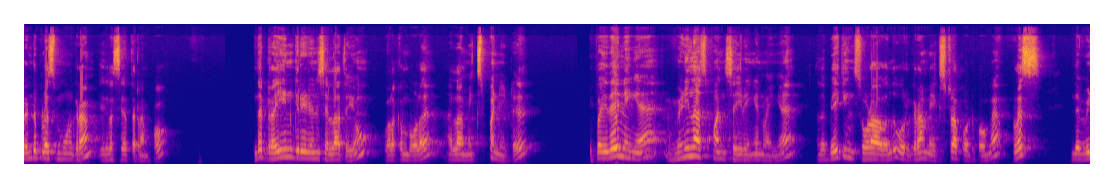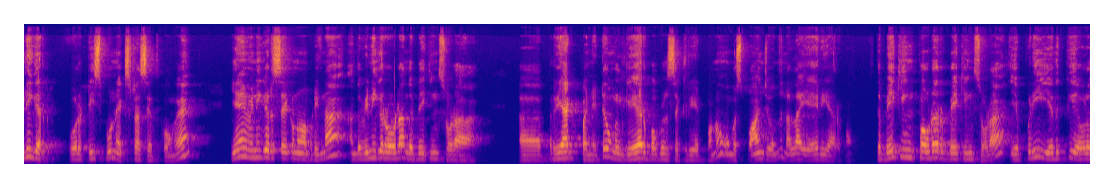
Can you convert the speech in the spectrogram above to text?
ரெண்டு ப்ளஸ் மூணு கிராம் இதில் சேர்த்துறேன் இப்போ. இந்த ட்ரை இன்க்ரீடியன்ஸ் எல்லாத்தையும் வழக்கம் போல் எல்லாம் மிக்ஸ் பண்ணிவிட்டு இப்போ இதே நீங்கள் வெனிலா ஸ்பான்ஸ் செய்கிறீங்கன்னு வைங்க. அந்த பேக்கிங் சோடா வந்து ஒரு கிராம் எக்ஸ்ட்ரா போட்டுக்கோங்க. ப்ளஸ் இந்த வினிகர் ஒரு டீஸ்பூன் எக்ஸ்ட்ரா சேர்த்துக்கோங்க. ஏன் வினிகர் சேர்க்கணும் அப்படின்னா அந்த வினிகரோட அந்த பேக்கிங் சோடா ரியாக்ட் பண்ணிவிட்டு உங்களுக்கு ஏர் பபுள்ஸை க்ரியேட் பண்ணும். உங்கள் ஸ்பாஞ்ச் வந்து நல்லா ஏரியா இருக்கும். இந்த பேக்கிங் பவுடர் பேக்கிங் சோடா எப்படி எதுக்கு எவ்வளோ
